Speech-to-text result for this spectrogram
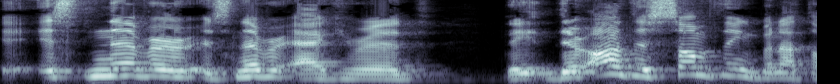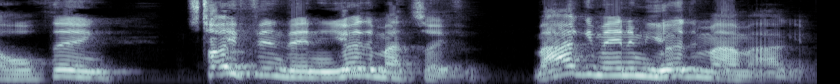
It's never, it's never accurate. They, they're onto something, but not the whole thing. Soifin ven yodim at soifin. Ma'agim enim yodim ma'agim.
